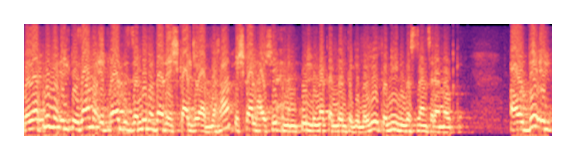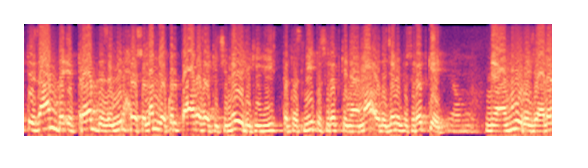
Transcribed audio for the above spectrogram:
ويكون التزام افراد الضمير دا د اشکال جواب نه اشکال حاشیه منقول لنقل دلته کې لوي تنين بس ځان سره نوٹ کې او د التزام د افراد د ضمیر حیث لم یکل په هغه ځای کې چې نه ویل کېږي په تثنیه په صورت کې نعما او د جمع په صورت کې نعمو رجالا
